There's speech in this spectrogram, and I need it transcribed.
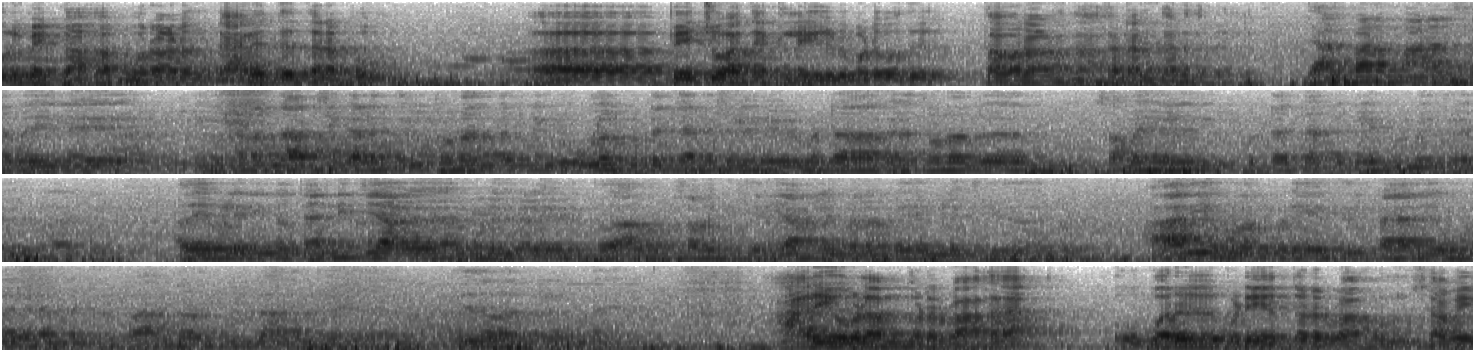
உரிமைக்காக போராடுகின்ற அனைத்து தரப்பும் பேச்சுவார்த்தைகளில் ஈடுபடுவது தவறானதாக நான் கருதவில்லை. யாழ்ப்பாணம் மாநகர சபையிலே நீங்கள் கடந்த ஆட்சி காலத்தில் தொடர்ந்து நீங்கள் ஊழல் குற்றச்சாட்டுகளில் ஈடுபட்டதாக தொடர்ந்து வரும் சபைகளில் குற்றச்சாட்டுகளை முன்வைத்து வருகிறார்கள். அதேபோல் நீங்கள் தன்னிச்சையாக முடிவுகளை எடுத்ததாகவும் சபைக்கு தெரியாமலே பல விடயங்களை செய்தது என்றும் ஆரியகுலம் விடயத்தில் பாரிய ஊழல் இடம்பெற்றிருப்பார் தொடர்ந்து விவாதத்தில் இது ஆரியோலம் தொடர்பாக ஒவ்வொரு விடயம் தொடர்பாகவும் சபை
